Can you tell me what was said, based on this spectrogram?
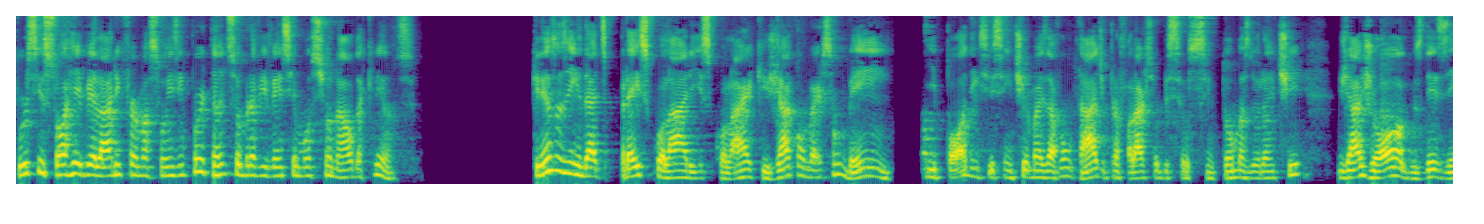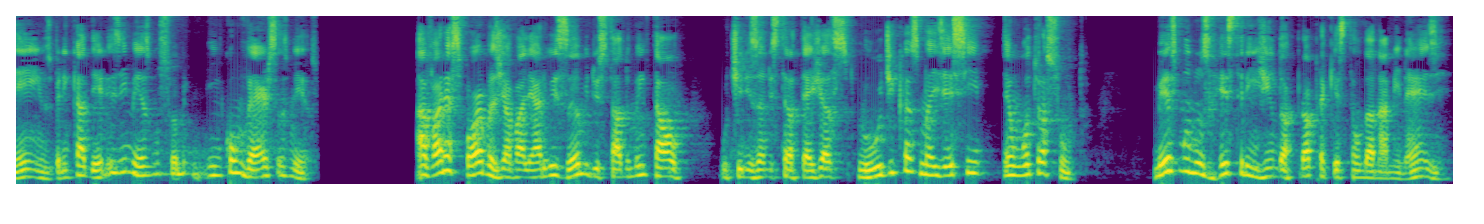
por si só, revelar informações importantes sobre a vivência emocional da criança. Crianças em idades pré-escolar e escolar que já conversam bem, e podem se sentir mais à vontade para falar sobre seus sintomas durante já jogos, desenhos, brincadeiras e mesmo sobre em conversas mesmo. Há várias formas de avaliar o exame do estado mental, utilizando estratégias lúdicas, mas esse é um outro assunto. Mesmo nos restringindo à própria questão da anamnese,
